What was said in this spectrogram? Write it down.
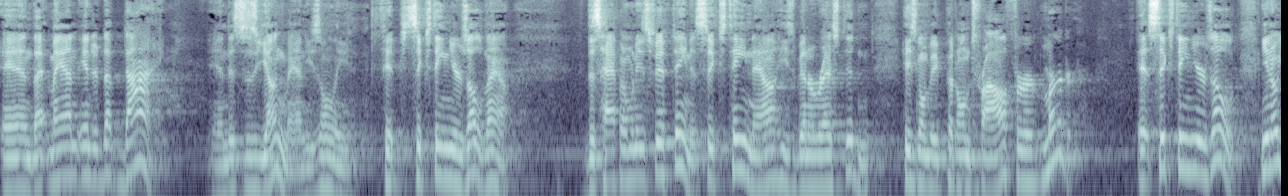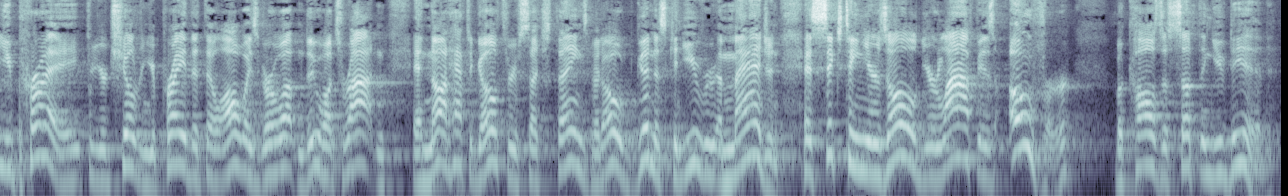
and that man ended up dying. And this is a young man. He's only 16 years old now. This happened when he was 15. At 16 now, he's been arrested and he's going to be put on trial for murder at 16 years old. You know, you pray for your children. You pray that they'll always grow up and do what's right and, and not have to go through such things. But oh goodness, can you imagine at 16 years old, your life is over because of something you did.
